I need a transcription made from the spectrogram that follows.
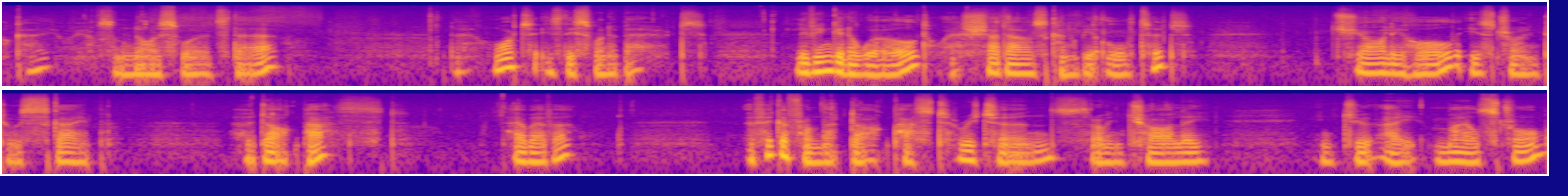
Okay, we have some nice words there. Now, what is this one about? Living in a world where shadows can be altered, Charlie Hall is trying to escape her dark past. However, a figure from that dark past returns, throwing Charlie into a maelstrom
